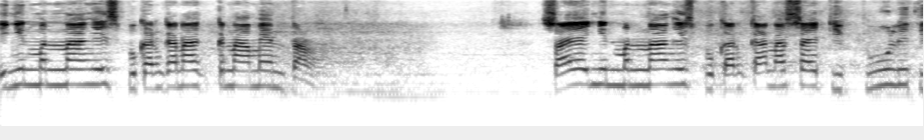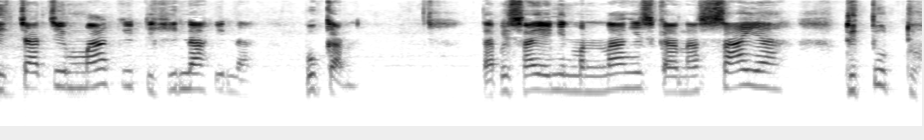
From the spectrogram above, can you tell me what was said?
ingin menangis bukan karena kena mental saya ingin menangis bukan karena saya dibully, dicaci maki, dihina-hina. Bukan. Tapi saya ingin menangis karena saya dituduh,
